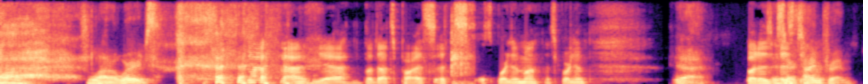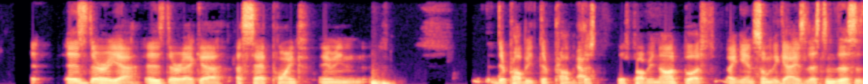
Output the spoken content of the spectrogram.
It's a lot of words. yeah, but that's part. It's it's it's brilliant, man. It's brilliant. Yeah. But is, is, is there a time frame? Is there? Yeah. Is there like a, a set point? I mean, they're probably they're probably there's, there's, probably not but again some of the guys listening to this is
